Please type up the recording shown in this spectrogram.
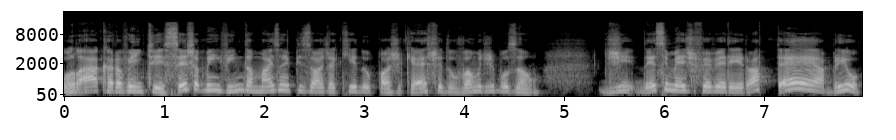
Olá, caro ouvinte, seja bem-vindo a mais um episódio aqui do podcast do Vamos de Busão. De, desse mês de fevereiro até abril,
